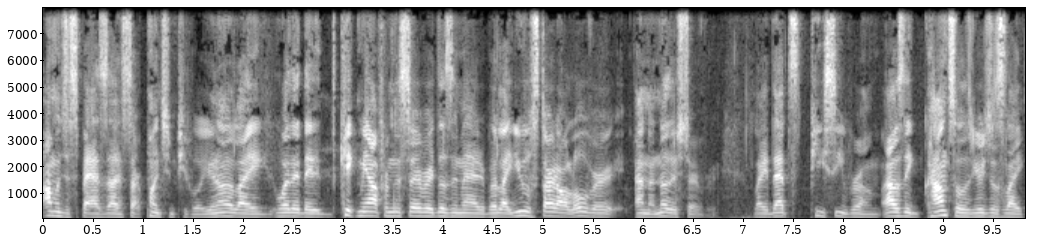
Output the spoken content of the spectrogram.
I'm gonna just spaz out and start punching people. You know, like whether they kick me out from the server, it doesn't matter. But like you start all over on another server. Like that's PC realm. Obviously, consoles, you're just like,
